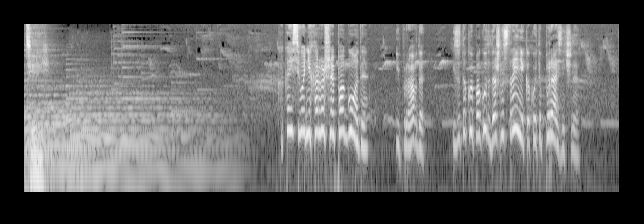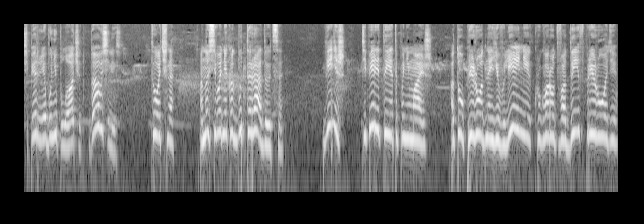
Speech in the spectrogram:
детей. Какая сегодня хорошая погода. И правда, из-за такой погоды даже настроение какое-то праздничное. Теперь небо не плачет, да, Василис? Точно. Оно сегодня как будто радуется. Видишь, теперь и ты это понимаешь. А то природное явление, круговорот воды в природе.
